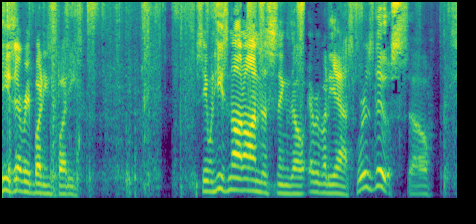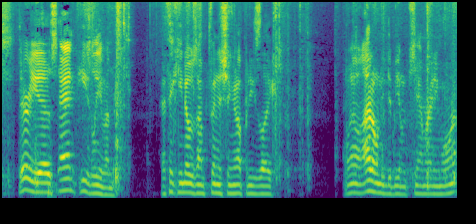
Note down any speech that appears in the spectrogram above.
He's everybody's buddy. See, when he's not on this thing, though, everybody asks, where's Deuce? So, there he is, and he's leaving. I think he knows I'm finishing up, and he's like, well, I don't need to be on camera anymore.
